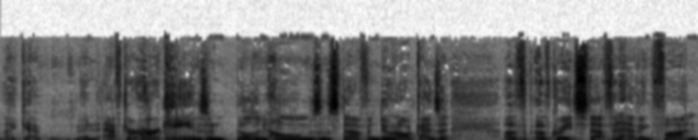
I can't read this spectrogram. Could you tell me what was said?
like, and after hurricanes and building homes and stuff and doing all kinds of, of, of great stuff and having fun.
